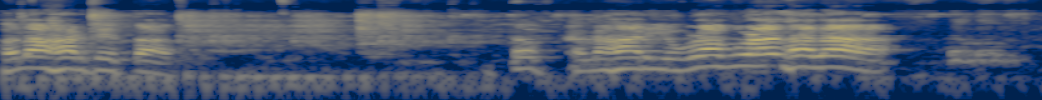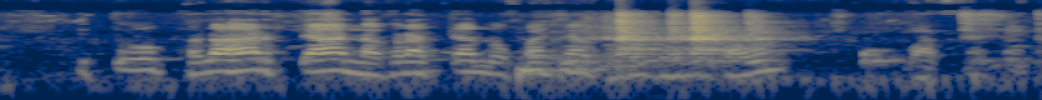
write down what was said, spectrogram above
फलाहार देतात. तर फलाहार एवढा गोळा झाला की तो फलाहार त्या नगरातल्या लोकांच्या जाऊन वाटतात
